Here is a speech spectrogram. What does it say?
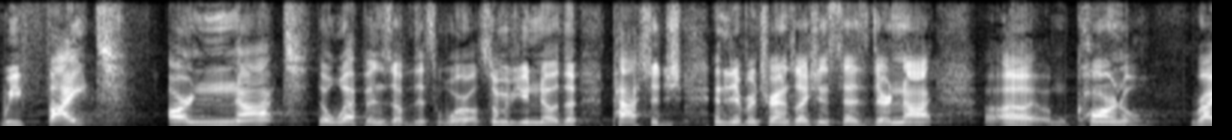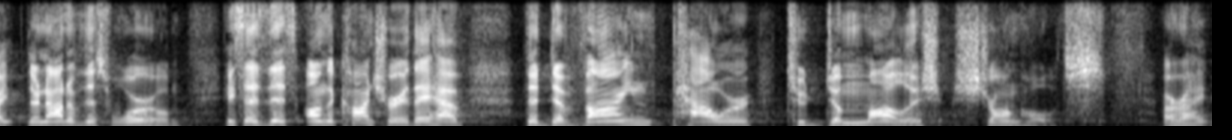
we fight are not the weapons of this world. Some of you know the passage in a different translation says they're not uh, carnal, right? They're not of this world. He says this, on the contrary, they have the divine power to demolish strongholds. All right?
